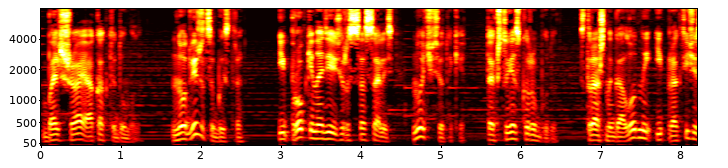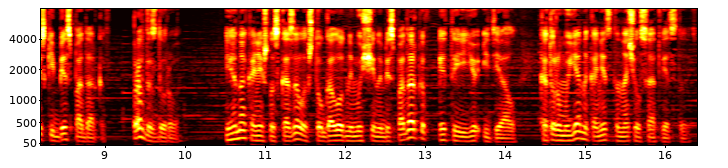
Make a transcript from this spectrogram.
Большая, а как ты думала? Но движется быстро. И пробки, надеюсь, рассосались. Ночь все таки Так что я скоро буду. Страшно голодный и практически без подарков. Правда здорово? И она, конечно, сказала, что голодный мужчина без подарков это ее идеал, которому я наконец-то начал соответствовать.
